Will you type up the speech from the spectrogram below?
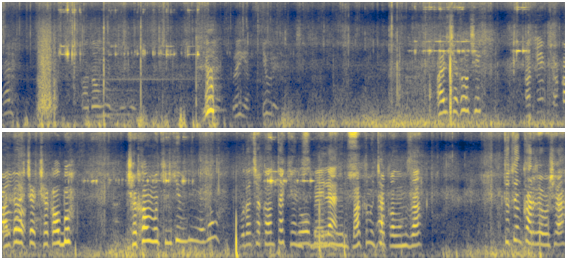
Gel. Adamlar. Gel buraya gel. Gel buraya. Ali çakalı çek. Çakal? Arkadaşlar çakal bu. Çakal mı tilki mi bilmiyoruz ama. Bu da çakalın ta Yo, kendisi bunu beyler. biliyoruz. Bakın çakalımıza. Tutun karabaşa.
